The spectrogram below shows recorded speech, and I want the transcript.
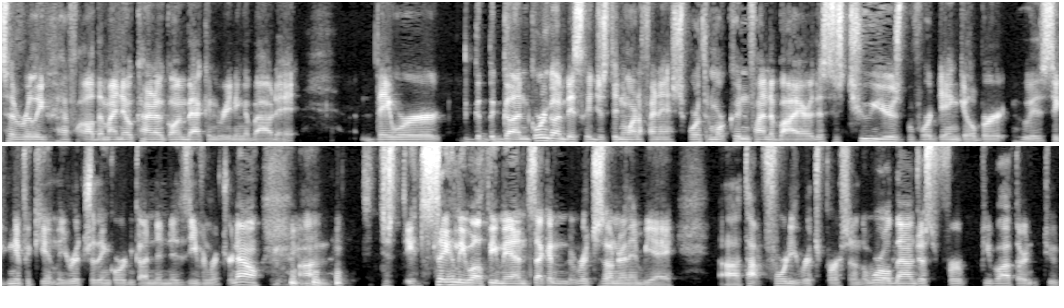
to really have followed them. I know, kind of going back and reading about it, they were the, the gun. Gordon Gund basically just didn't want to them or couldn't find a buyer. This is two years before Dan Gilbert, who is significantly richer than Gordon Gund and is even richer now. Um, just insanely wealthy man, second richest owner in the NBA, uh, top 40 rich person in the world now. Just for people out there to,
